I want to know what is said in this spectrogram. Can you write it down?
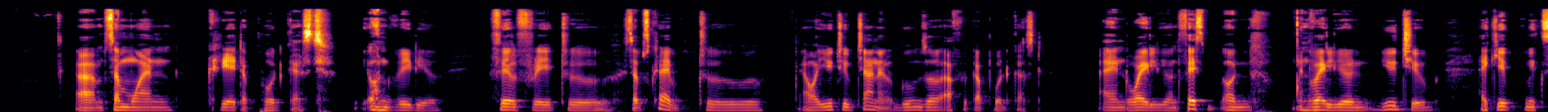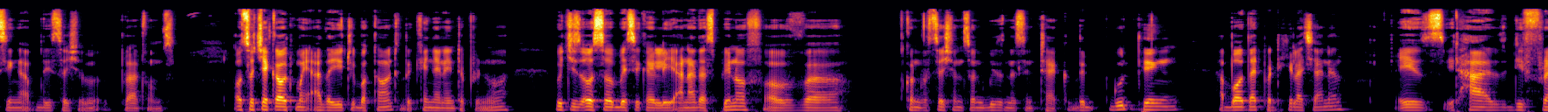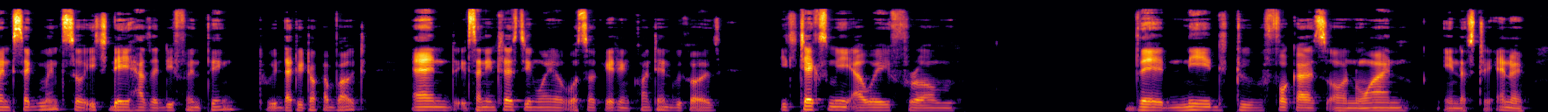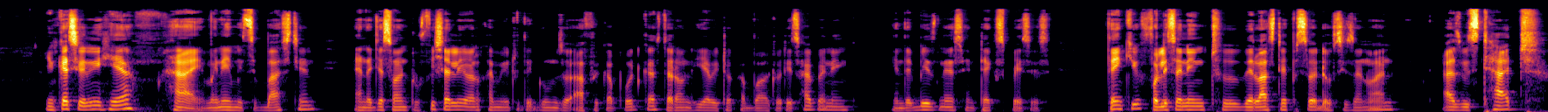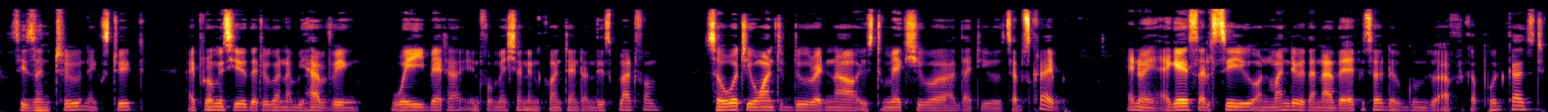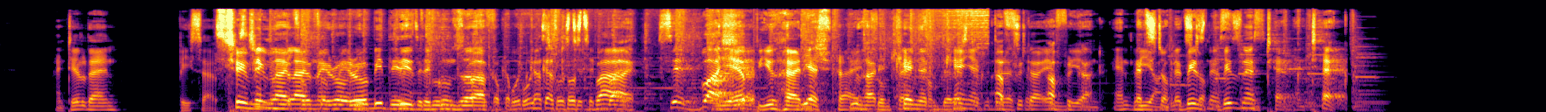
um, someone create a podcast on video feel free to subscribe to our youtube channel gumzo africa podcast and while you're on facebook on and while you're on youtube i keep mixing up these social platforms also check out my other youtube account the kenyan entrepreneur which is also basically another spin-off of uh, conversations on business and tech. The good thing about that particular channel is it has different segments, so each day has a different thing to, that we talk about, and it's an interesting way of also creating content because it takes me away from the need to focus on one industry. Anyway, in case you're new here, hi, my name is Sebastian and I just want to officially welcome you to the Gumzo Africa podcast. Around here, we talk about what is happening in the business and tech spaces. Thank you for listening to the last episode of season one. As we start season two next week, I promise you that we're going to be having way better information and content on this platform. So, what you want to do right now is to make sure that you subscribe. Anyway, I guess I'll see you on Monday with another episode of Gumzo Africa podcast. Until then, Peace out. Streaming, Streaming live, live from Nairobi. Nairobi. This, this is the Gumzo Africa podcast hosted by Sebastian. Yep, you heard yes, it. Right. You heard from it Kenya from to Kenya to Africa, Africa and beyond. And Let's beyond. talk Let's business, talk business, and tech.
